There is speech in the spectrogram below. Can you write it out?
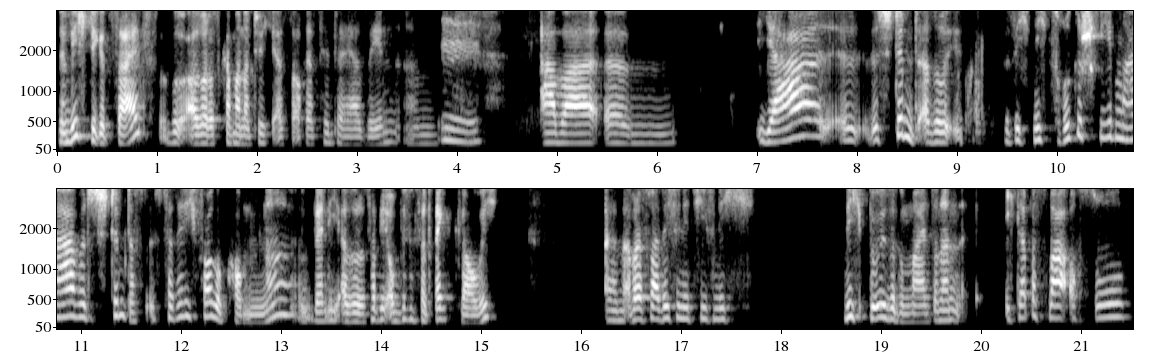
eine wichtige Zeit. Also, also das kann man natürlich erst auch erst hinterher sehen. Ähm, mhm. Aber ähm, ja, äh, stimmt. Also, dass ich nicht zurückgeschrieben habe, das stimmt. Das ist tatsächlich vorgekommen. Ne? Wenn ich, also das habe ich auch ein bisschen verdrängt, glaube ich. Ähm, aber das war definitiv nicht, nicht böse gemeint, sondern ich glaube, es war auch so,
